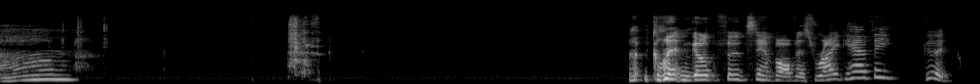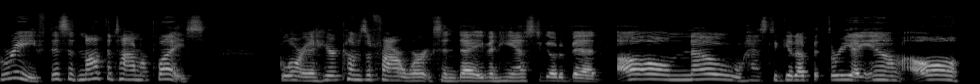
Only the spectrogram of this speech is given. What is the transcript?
Um, Clinton, go to the food stamp office, right, Kathy? Good grief. This is not the time or place. Gloria, here comes the fireworks and Dave, and he has to go to bed. Oh no, has to get up at 3 a.m. Oh,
